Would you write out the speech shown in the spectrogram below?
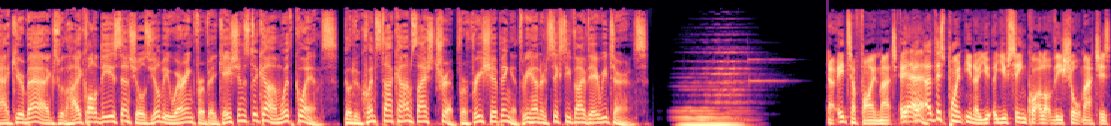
Pack your bags with high-quality essentials you'll be wearing for vacations to come with Quince. Go to quince.com slash trip for free shipping and 365-day returns. No, it's a fine match. Yeah. At, at this point, you know, you, you've seen quite a lot of these short matches.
